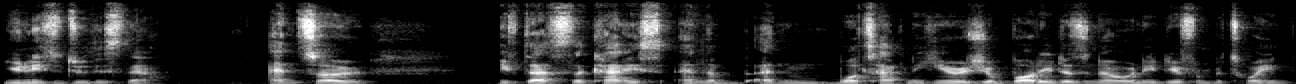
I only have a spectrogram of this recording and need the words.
you need to do this now. And so if that's the case and the and what's happening here is your body doesn't know any different between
